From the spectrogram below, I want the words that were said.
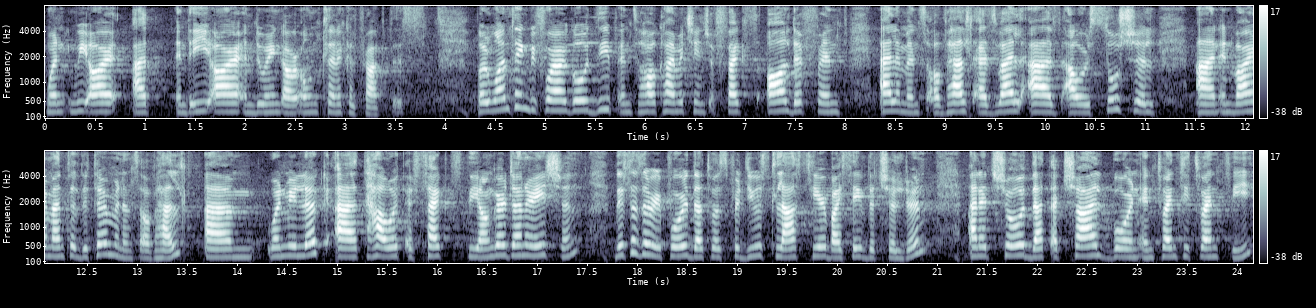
when we are at, in the ER and doing our own clinical practice. But one thing before I go deep into how climate change affects all different elements of health as well as our social and environmental determinants of health. Um, when we look at how it affects the younger generation, this is a report that was produced last year by Save the Children, and it showed that a child born in 2020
